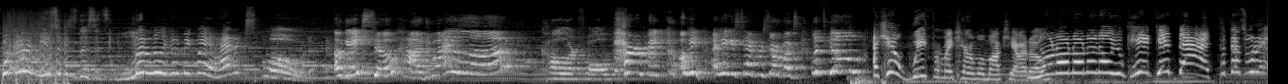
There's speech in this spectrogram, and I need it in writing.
What kind of music is this? It's literally gonna make my head explode. Okay, so how do I look? Colorful. Perfect. Okay, I think it's time for Starbucks. Let's go. I can't wait for my caramel macchiato. No, no, no, no, no, you can't get that. But that's what I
